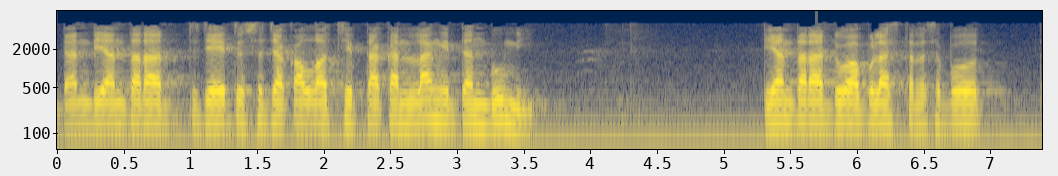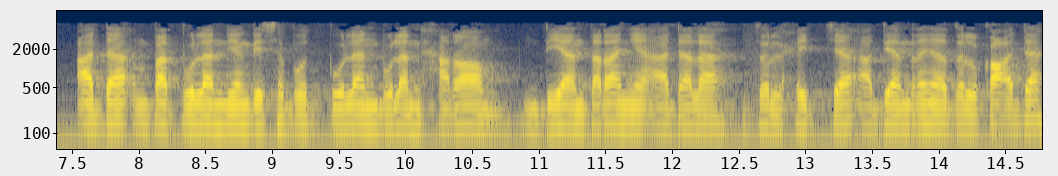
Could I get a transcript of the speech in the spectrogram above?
Dan di antara yaitu sejak Allah ciptakan langit dan bumi. Di antara 12 tersebut ada empat bulan yang disebut bulan-bulan haram. Di antaranya adalah Zulhijjah, di antaranya Zulqa'dah,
